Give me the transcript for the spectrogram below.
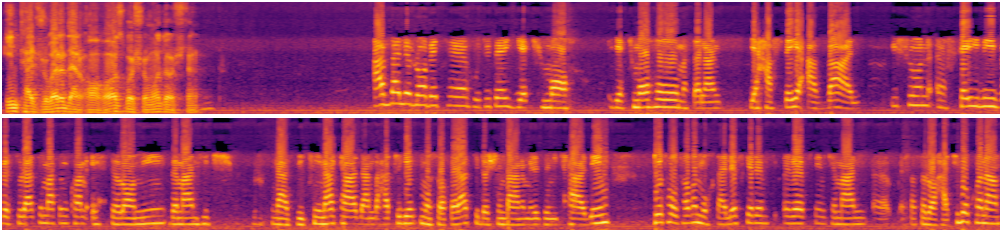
این تجربه رو در آغاز با شما داشتن؟ اول رابطه حدود یک ماه یک ماه و مثلا یه هفته اول ایشون خیلی به صورت من می‌کنم احترامی به من هیچ نزدیکی نکردن و حتی یک مسافرت که داشتیم برنامه ریزی کردیم دو تا اتاق مختلف گرفت- گرفتیم که من احساس راحتی بکنم.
